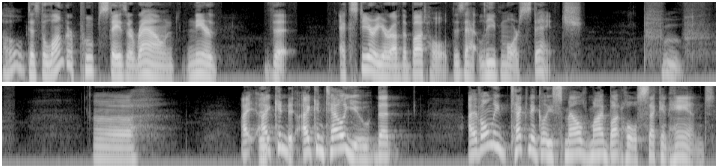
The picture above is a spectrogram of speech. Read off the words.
Oh, Does the longer poop stays around near the exterior of the butthole, does that leave more stench? Poof. uh, I I can I can tell you that I've only technically smelled my butthole secondhand.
